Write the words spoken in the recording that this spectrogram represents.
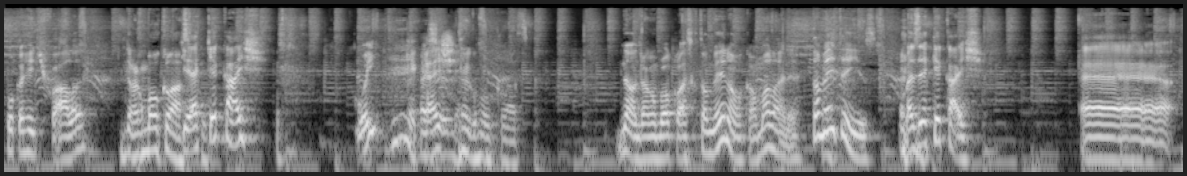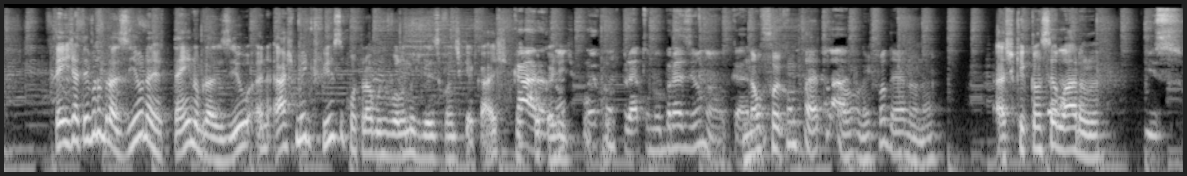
pouca gente fala, Dragon Ball que Clássico. é Kekashi. Oi? Que ser caixa? Dragon Ball Clássico. Não, Dragon Ball Clássico também não, calma lá, né? Também tem isso. Mas é Kekashi. É... Tem, já teve no Brasil, né? Tem no Brasil. Eu acho meio difícil encontrar alguns volumes de vez em quando de Kekashi. porque Cara, pouca não gente foi compra. completo no Brasil, não, cara. Não foi completo, Claro. não, nem fodendo, né? Acho que cancelaram, né? Isso.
